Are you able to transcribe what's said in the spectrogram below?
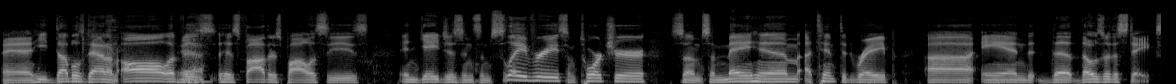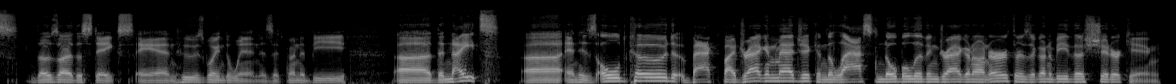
and he doubles down on all of his his father's policies. Engages in some slavery, some torture, some some mayhem, attempted rape, uh, and the those are the stakes. Those are the stakes, and who's going to win? Is it going to be uh, the knight uh, and his old code backed by dragon magic and the last noble living dragon on earth, or is it going to be the shitter king?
